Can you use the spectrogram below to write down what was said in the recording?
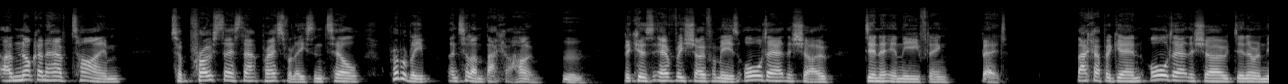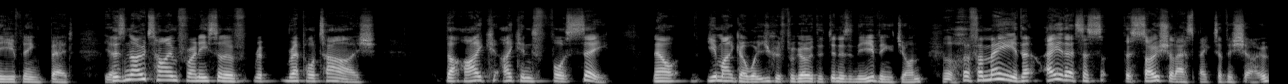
i'm not going to have time to process that press release until probably until i'm back at home Mm. because every show for me is all day at the show dinner in the evening bed back up again all day at the show dinner in the evening bed Yeah. there's no time for any sort of re- reportage that I, c- I can foresee now you might go well you could forgo the dinners in the evenings john Ugh. but for me, that a that's a the social aspect of the show,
